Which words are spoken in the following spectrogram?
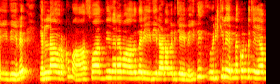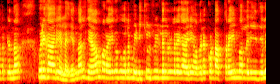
രീതിയിൽ എല്ലാവർക്കും ആസ്വാദ്യകരമാകുന്ന രീതിയിലാണ് അവർ ചെയ്യുന്നത്. ഇത് ഒരിക്കലും എന്നെ കൊണ്ട് ചെയ്യാൻ പറ്റുന്ന ഒരു കാര്യമല്ല. എന്നാൽ ഞാൻ പറയുന്നത് പോലെ മെഡിക്കൽ ഫീൽഡിലുള്ളൊരു കാര്യം അവരെ കൊണ്ട് അത്രയും നല്ല രീതിയിൽ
